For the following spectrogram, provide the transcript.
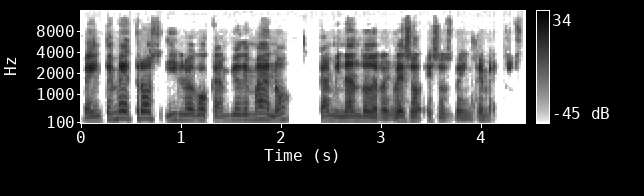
20 metros y luego cambio de mano, caminando de regreso esos 20 metros.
